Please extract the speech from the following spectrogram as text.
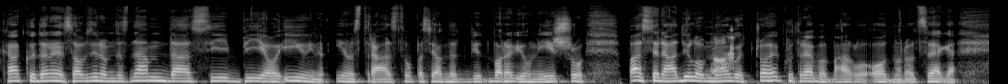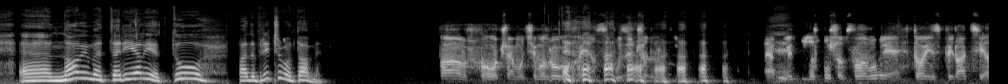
Kako da ne, s obzirom da znam da si bio i u ino- inostranstvu, pa si onda boravio u Nišu, pa se radilo mnogo, čovjeku treba malo odmor od svega. E, novi materijal je tu, pa da pričamo o tome. Pa o čemu ćemo drugo, ja sam muzičar. Vidim da slušam Slavuje, to je inspiracija,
